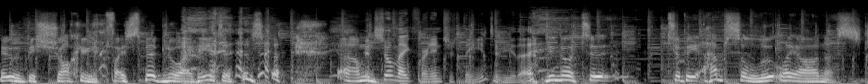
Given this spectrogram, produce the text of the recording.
it would be shocking if I said no, I hate it. um, It'd sure make for an interesting interview, though. You know, to to be absolutely honest,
